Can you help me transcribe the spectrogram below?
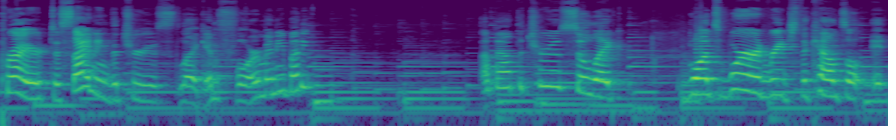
prior to signing the truce, like inform anybody about the truce. So, like, once word reached the council, it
